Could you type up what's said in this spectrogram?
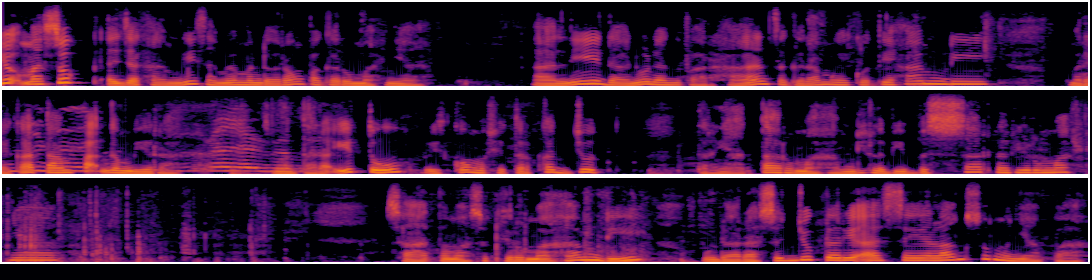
Yuk masuk, ajak Hamdi sambil mendorong pagar rumahnya. Ali, Danu, dan Farhan segera mengikuti Hamdi. Mereka tampak gembira. Sementara itu, Riko masih terkejut. Ternyata rumah Hamdi lebih besar dari rumahnya. Saat memasuki rumah Hamdi, udara sejuk dari AC langsung menyapa.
